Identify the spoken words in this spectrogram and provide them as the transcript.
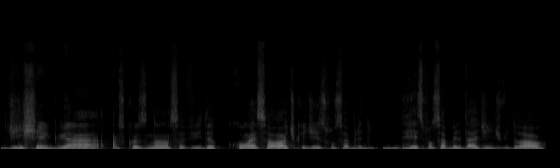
de enxergar as coisas na nossa vida com essa ótica de responsabilidade, responsabilidade individual,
